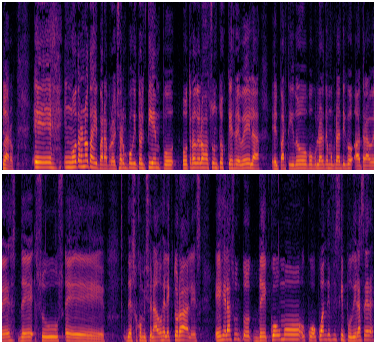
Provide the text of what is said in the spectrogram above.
Claro. Eh, en otras notas, y para aprovechar un poquito el tiempo, otro de los asuntos que revela el Partido Popular Democrático a través de sus, eh, de sus comisionados electorales es el asunto de cómo, cuán difícil pudiera ser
